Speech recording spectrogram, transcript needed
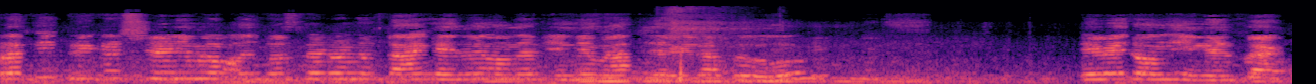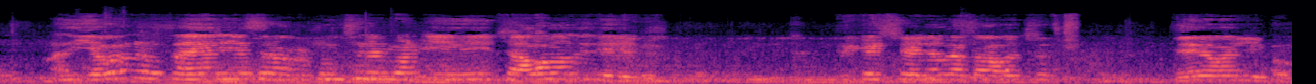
ప్రతి క్రికెట్ స్టేడియం లో మనం చూసినటువంటి ఫ్లాగ్ ఏదైనా ఉందంటే ఇండియా మ్యాచ్ జరిగినప్పుడు ఏవైతే ఉంది ఇండియన్ ఫ్లాగ్ అది ఎవరు తయారు చేశారు అక్కడ చూసినటువంటి చాలా మంది తెలియదు. క్రికెట్ స్టేడియం లో కావచ్చు వేరే వాళ్ళు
